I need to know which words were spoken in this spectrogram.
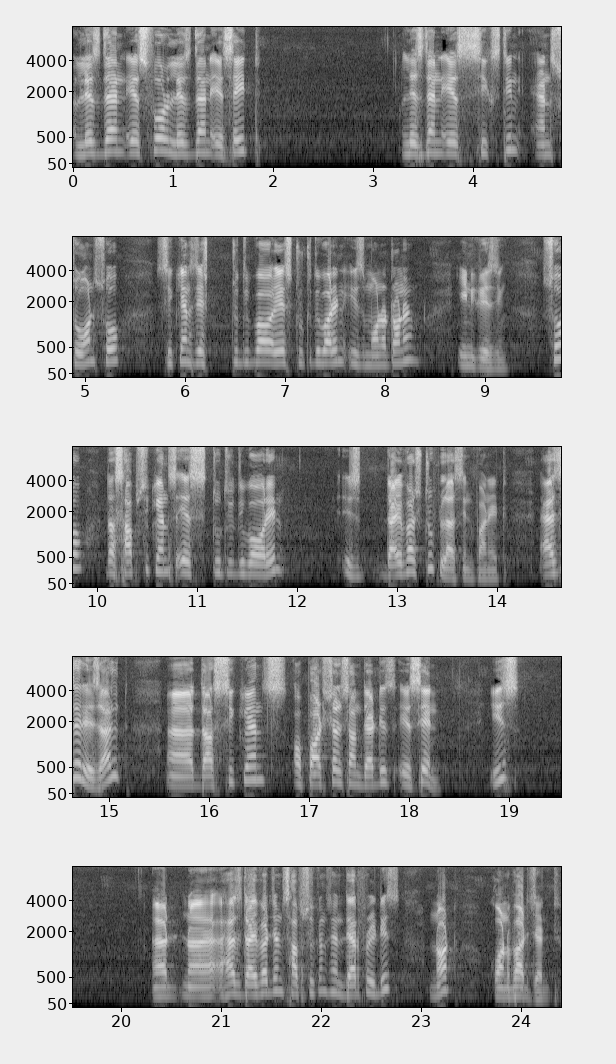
less than S4 less than S8 less than S16 and so on. So sequence S to the power S2 to the power n is monotone increasing. So the subsequence s2 to the power n is diverge to plus infinite. As a result, uh, the sequence of partial sum that is Sn is uh, uh, has divergent subsequence and therefore it is not convergent.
